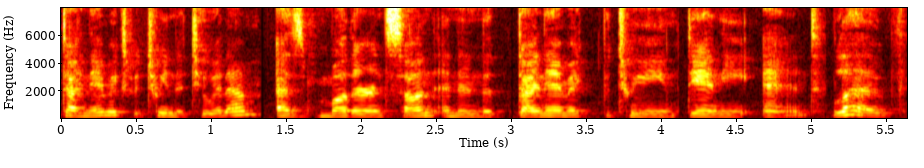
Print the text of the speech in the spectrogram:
dynamics between the two of them as mother and son, and then the dynamic between Danny and Lev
